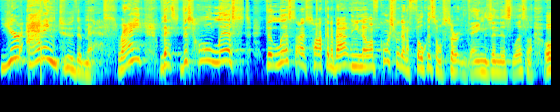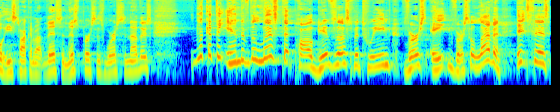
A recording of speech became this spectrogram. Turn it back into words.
You're adding to the mess, right? That's this whole list, the list I was talking about, and you know, of course, we're going to focus on certain things in this list. Oh, he's talking about this, and this person's worse than others. Look at the end of the list that Paul gives us between verse 8 and verse 11. It says,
